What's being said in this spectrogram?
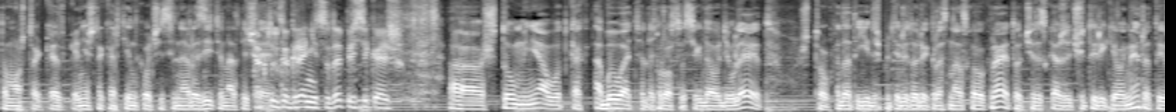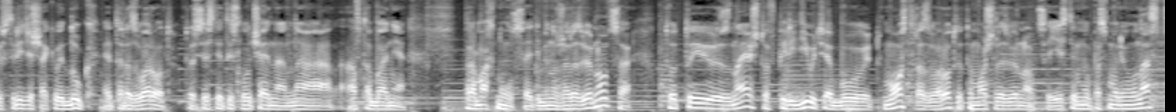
Потому что, конечно, картинка очень сильно разительно отличается. Как только границу, да, пересекаешь? А, что меня вот как обывателя просто всегда удивляет, что когда ты едешь по территории Краснодарского края, то через каждые 4 километра ты встретишь акведук. Это разворот. То есть, если ты случайно на автобане промахнулся, и тебе нужно развернуться, то ты знаешь, что впереди у тебя будет мост, разворот, и ты можешь развернуться. Если мы посмотрим у нас,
